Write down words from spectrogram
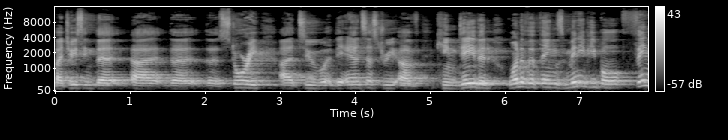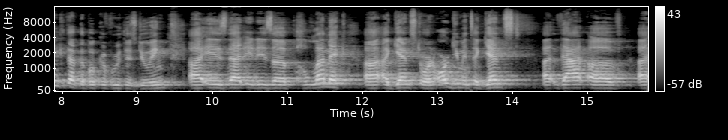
by tracing the, uh, the, the story uh, to the ancestry of King David. One of the things many people think that the book of Ruth is doing uh, is that it is a polemic against or an argument against uh, that of uh,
